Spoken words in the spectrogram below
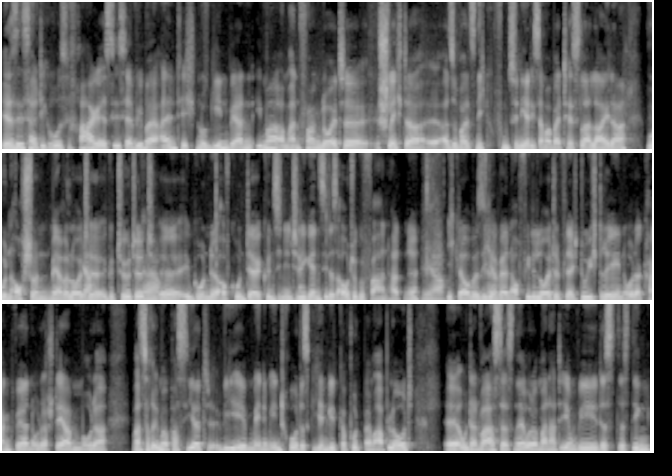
Ja, das ist halt die große Frage. Es ist ja wie bei allen Technologien werden immer am Anfang Leute schlechter, äh, also weil es nicht funktioniert. Ich sag mal, bei Tesla leider wurden auch schon mehrere Leute Ja. getötet, Ja. äh, im Grunde aufgrund der künstlichen Intelligenz, die das Auto gefahren hat. Ne? Ja. Ich glaube, sicher werden auch viele Leute vielleicht durchdrehen oder krank werden oder sterben oder was auch immer passiert, wie eben in dem Intro, das Gehirn geht kaputt beim Upload. Äh, und dann war's das, ne? Oder man hat irgendwie das, das Ding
